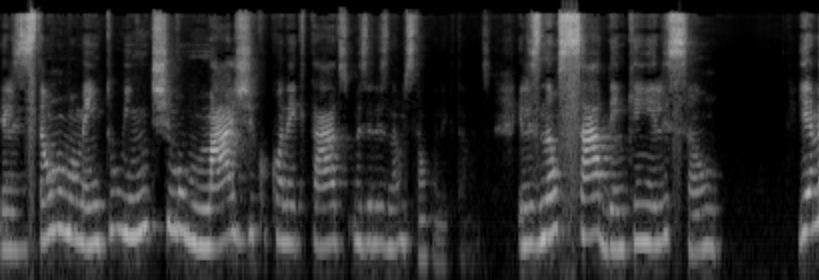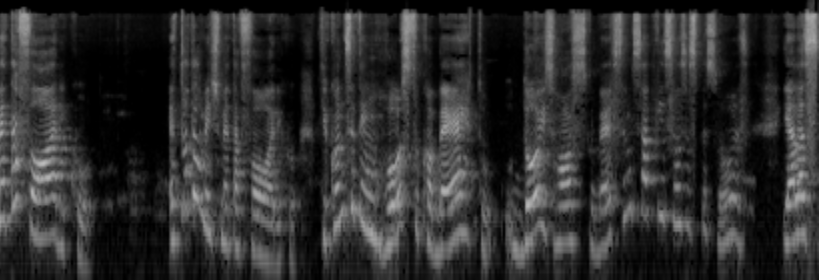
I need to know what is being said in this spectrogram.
Eles estão num momento íntimo, mágico, conectados, mas eles não estão conectados. Eles não sabem quem eles são. E é metafórico é totalmente metafórico. Porque quando você tem um rosto coberto, dois rostos cobertos, você não sabe quem são essas pessoas. E elas.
